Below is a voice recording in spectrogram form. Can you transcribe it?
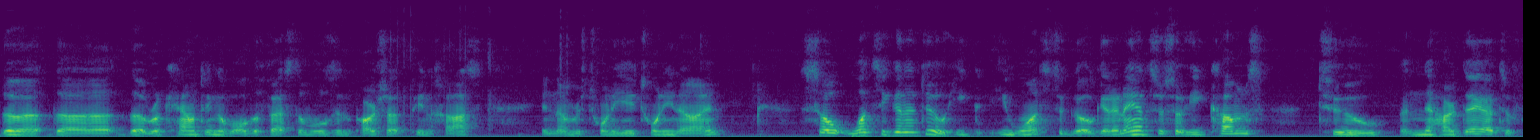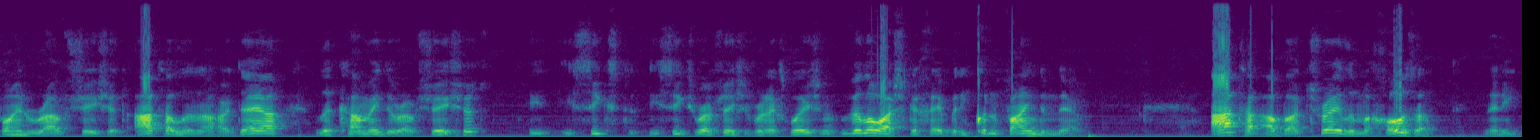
the the the recounting of all the festivals in Parshat Pinchas in Numbers 28, 29. So what's he going to do? He, he wants to go get an answer. So he comes to Nehardea to find Rav Sheshet. Ata Nehardea lekame de Rav Sheshet. He, he seeks to, he seeks Rav Sheshet for an explanation. Velo but he couldn't find him there. Ata abatre lemechoza. Then he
